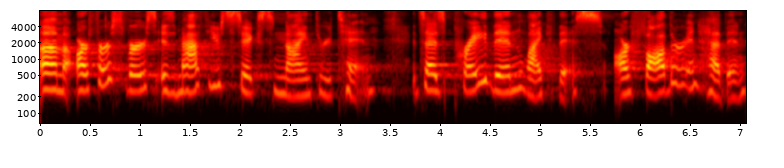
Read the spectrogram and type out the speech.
um, our first verse is Matthew 6, 9 through 10. It says, Pray then like this Our Father in heaven,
